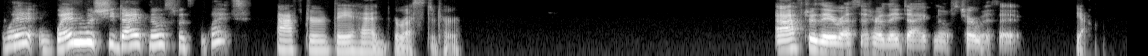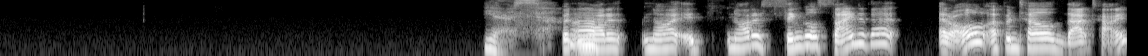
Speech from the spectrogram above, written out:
When when was she diagnosed with what? After they had arrested her. After they arrested her, they diagnosed her with it. Yeah. Yes. But Uh, not a not it not a single sign of that at all up until that time.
